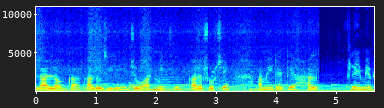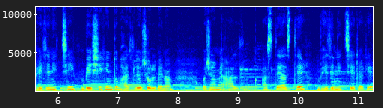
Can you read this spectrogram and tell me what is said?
লাল লঙ্কা, কালো জিরে, জোয়ান, মেথি, কালো সর্ষে। আমি এটাকে হাল ফ্লেমে ভেজে নিচ্ছি। বেশি কিন্তু ভাজলেও চলবে না। ওই জন্য আমি আস্তে আস্তে ভেজে নিচ্ছি এটাকে।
